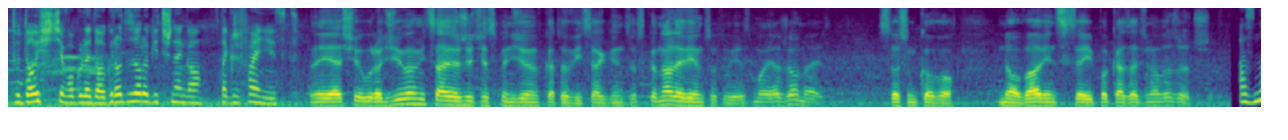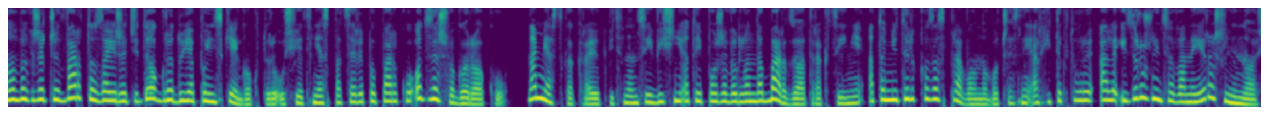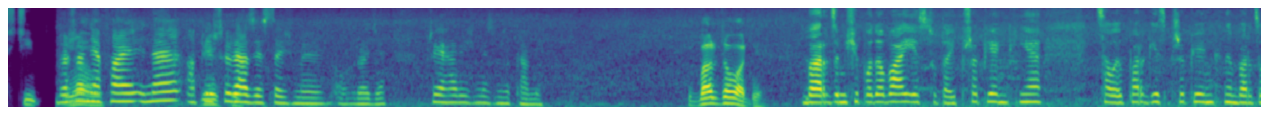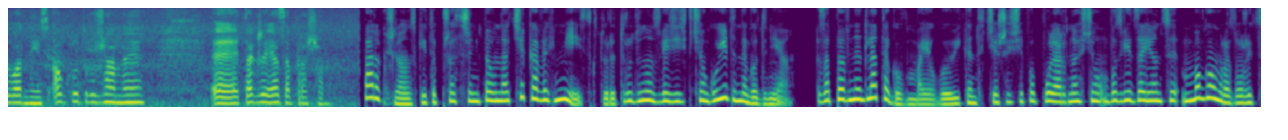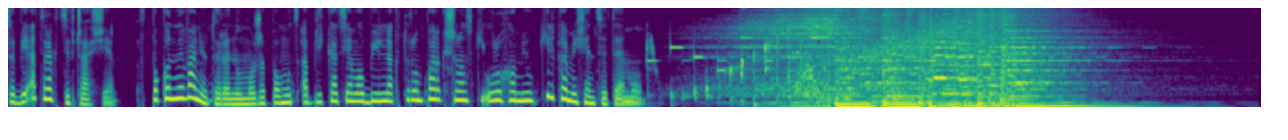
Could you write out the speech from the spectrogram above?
tu dojście w ogóle do ogrodu zoologicznego, także fajnie jest. Ja się urodziłem i całe życie spędziłem w Katowicach, więc doskonale wiem co tu jest. Moja żona jest stosunkowo nowa, więc chcę jej pokazać nowe rzeczy. A z nowych rzeczy warto zajrzeć do ogrodu japońskiego, który uświetnia spacery po parku od zeszłego roku. Namiastka kraju kwitnącej wiśni o tej porze wygląda bardzo atrakcyjnie, a to nie tylko za sprawą nowoczesnej architektury, ale i zróżnicowanej roślinności. Wrażenia Wow. fajne, a pierwszy Pięknie. raz jesteśmy w ogrodzie. Przyjechaliśmy z wnukami. Bardzo ładnie. Bardzo mi się podoba, jest tutaj przepięknie, cały park jest przepiękny, bardzo ładny jest ogród różany, także ja zapraszam. Park Śląski to przestrzeń pełna ciekawych miejsc, które trudno zwiedzić w ciągu jednego dnia. Zapewne dlatego w majowy weekend cieszy się popularnością, bo zwiedzający mogą rozłożyć sobie atrakcje w czasie. W pokonywaniu terenu może pomóc aplikacja mobilna, którą Park Śląski uruchomił kilka miesięcy temu.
